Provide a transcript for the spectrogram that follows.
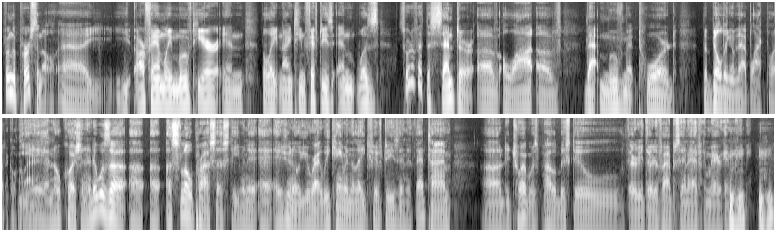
from the personal. Uh, y- our family moved here in the late 1950s and was sort of at the center of a lot of that movement toward the building of that black political class. Yeah, no question. And it was a, a, a, slow process, Stephen. As you know, you're right. We came in the late 50s, and at that time, uh, Detroit was probably still 30, 35% African American, maybe.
